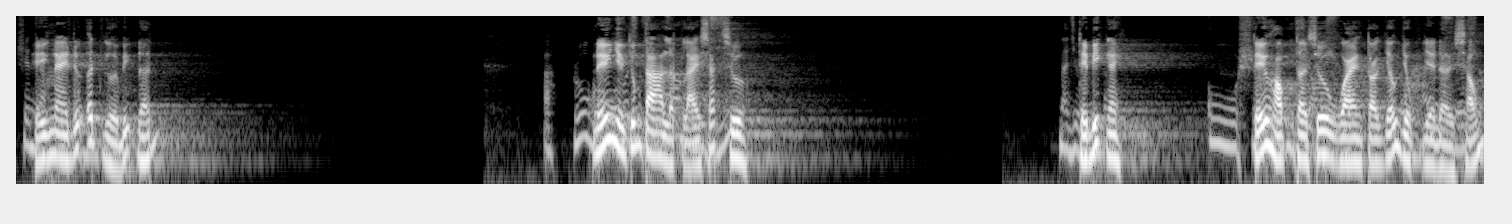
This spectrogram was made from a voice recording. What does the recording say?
Hiện nay rất ít người biết đến. Nếu như chúng ta lật lại sách xưa thì biết ngay tiểu học thời xưa hoàn toàn giáo dục về đời sống.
